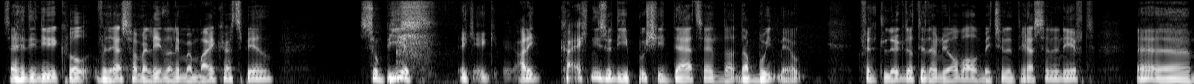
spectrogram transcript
Zeggen die nu, ik wil voor de rest van mijn leven alleen maar Minecraft spelen. So be it. Ik, ik, ik ga echt niet zo die pushy dad zijn. Dat, dat boeit mij ook. Ik vind het leuk dat hij daar nu allemaal een beetje interesse in heeft. Ehm,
